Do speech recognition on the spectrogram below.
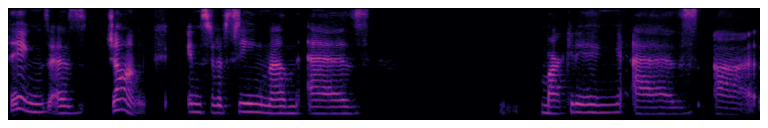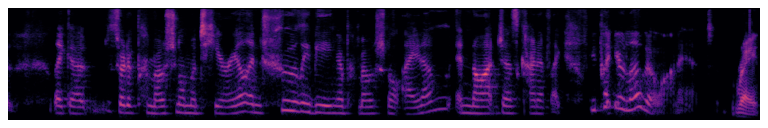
things as junk instead of seeing them as marketing as uh, like a sort of promotional material and truly being a promotional item and not just kind of like we put your logo on it. Right.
